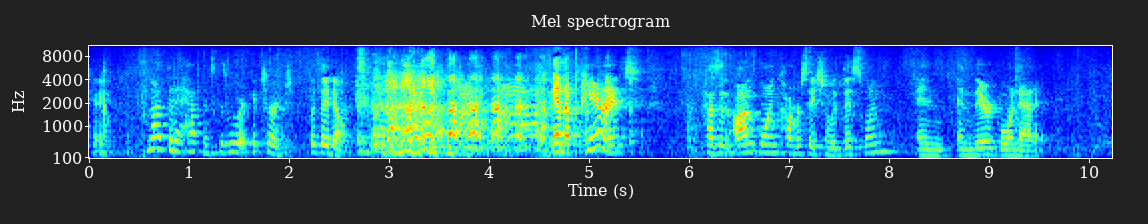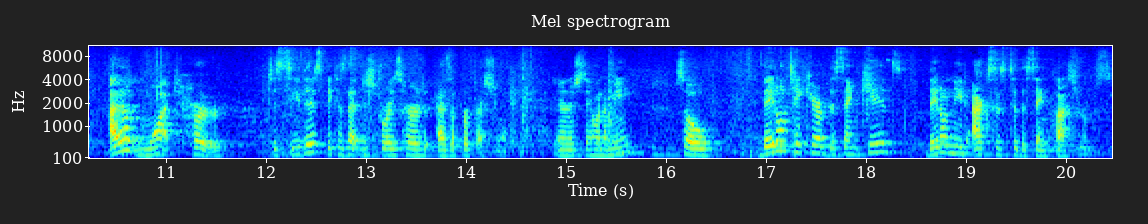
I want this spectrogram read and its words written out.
Okay? Not that it happens because we work at church, but they don't. and a parent has an ongoing conversation with this one and, and they're going at it. I don't want her to see this because that destroys her as a professional. You understand what I mean? So they don't take care of the same kids. They don't need access to the same classrooms.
